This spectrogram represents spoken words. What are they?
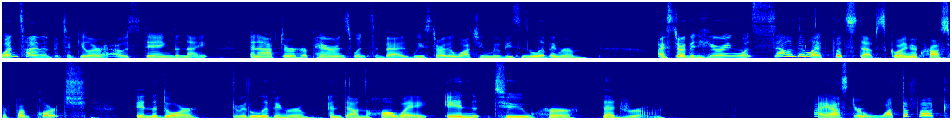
One time in particular, I was staying the night, and after her parents went to bed, we started watching movies in the living room. I started hearing what sounded like footsteps going across her front porch, in the door, through the living room, and down the hallway into her bedroom. I asked her, What the fuck?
